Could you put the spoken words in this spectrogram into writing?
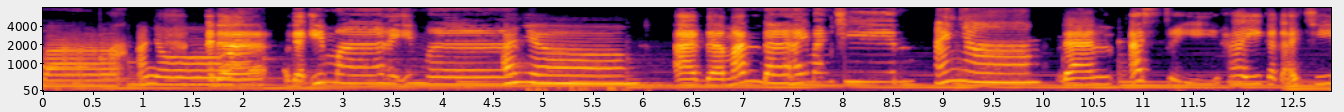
Mbak, Annyeong. Ada ada Ima, Hai Ima. Annyeong. Ada Manda, Hai Mancin. Annyeong. Dan Astri, Hai Kakak Aci.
